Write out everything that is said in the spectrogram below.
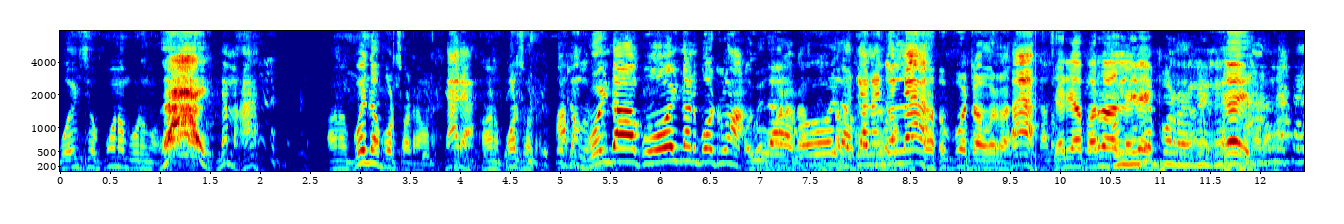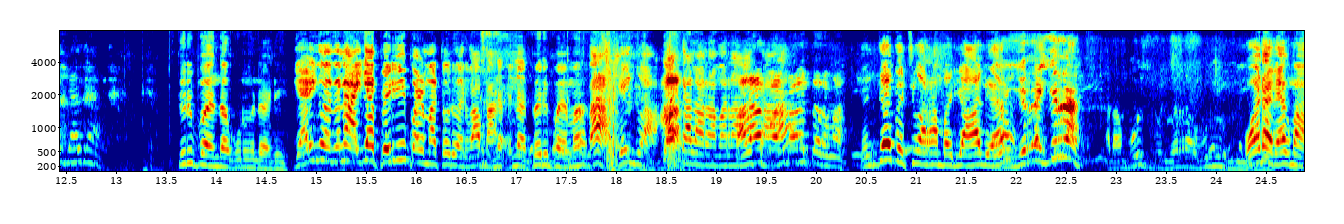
வயசை பூனை போடுங்க! என்னம்மா? அவனை கோவிந்தா போட சொல்றான் அவனை. யாரா? அவனை போட சொல்றேன். ஆமா கோவிந்தா கோவிந்தான்னு போட்டுருவான். நான் சொல்ல. போட்டா வர்றான் ஆ. சரியா பரவாயில்ல கொஞ்சமே டேய். போடுறாங்க டேய். திருப்ப இருந்தா கொடுங்கடாடி இறங்கி வந்தனா ஐயா பெரிய பழமா தருவாரு. வாமா என்ன- என்ன பெரிய பையமா வா சேர்ந்து வா. ஆத்தாளாரா வரா என்ஜாய் வச்சு வரான் பாரு ஆளு. இறா இறா. அட போய் சொல்லு இறா ஓடா வேகமா.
